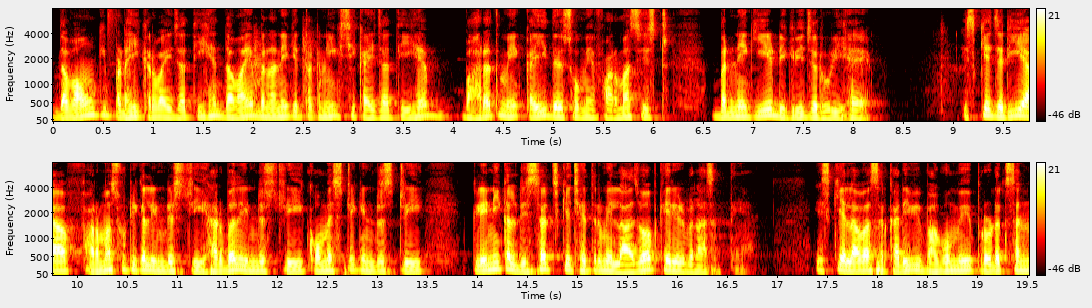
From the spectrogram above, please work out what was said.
दवाओं की पढ़ाई करवाई जाती है, दवाएँ बनाने की तकनीक सिखाई जाती है। भारत में कई देशों में फार्मासिस्ट बनने की ये डिग्री ज़रूरी है। इसके ज़रिए आप pharmaceutical industry herbal industry cosmetic industry clinical research के क्षेत्र में लाजवाब करियर बना सकते हैं। इसके अलावा सरकारी विभागों में भी production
